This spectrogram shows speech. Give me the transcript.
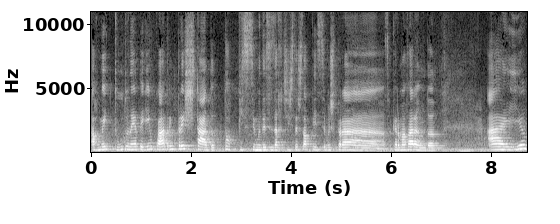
arrumei tudo, né? Eu peguei um quadro emprestado, topíssimo, desses artistas topíssimos, pra... só que era uma varanda. Aí,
